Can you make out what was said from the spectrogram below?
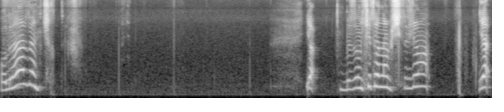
Halı nereden çıktı? Ya biz onu iki tane yapıştıracağım. ama- Ya.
